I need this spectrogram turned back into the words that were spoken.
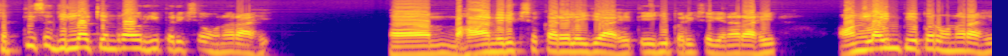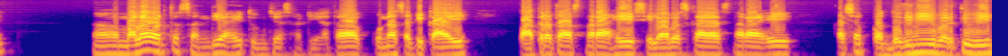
छत्तीस जिल्हा केंद्रावर ही परीक्षा होणार आहे. महानिरीक्षक कार्यालय जे आहे ते ही परीक्षा घेणार आहे. ऑनलाईन पेपर होणार आहेत. मला वाटतं संधी आहे तुमच्यासाठी. आता कुणासाठी काय पात्रता असणार आहे सिलेबस काय असणार आहे कशा पद्धतीने भरती होईल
